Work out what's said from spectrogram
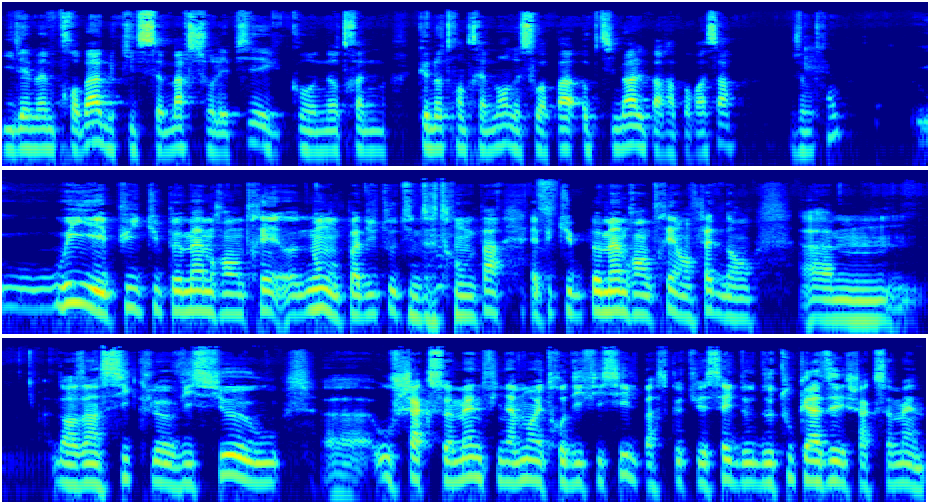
il est même probable qu'il se marche sur les pieds et que notre, que notre entraînement ne soit pas optimal par rapport à ça. Je me trompe? Oui, et puis tu peux même rentrer. non, pas du tout, tu ne te trompes pas. Et puis tu peux même rentrer en fait dans dans un cycle vicieux où, euh, où chaque semaine finalement est trop difficile parce que tu essayes de, tout caser chaque semaine.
